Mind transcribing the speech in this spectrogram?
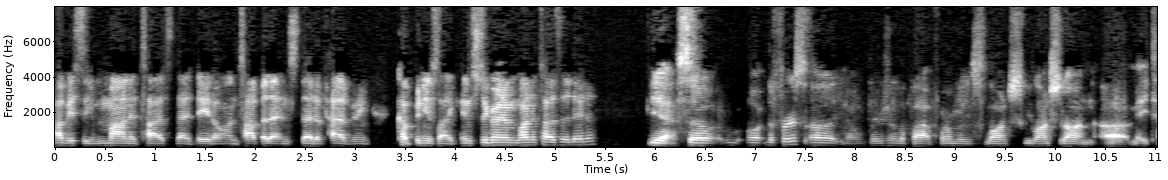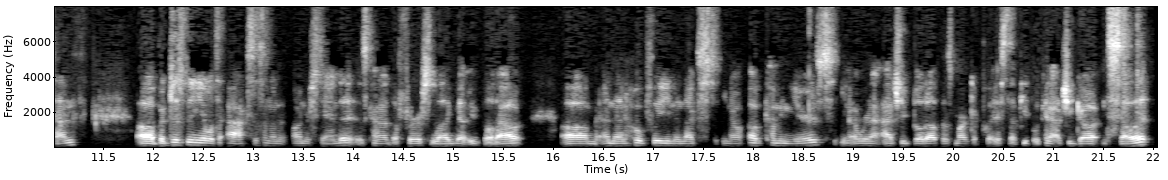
obviously monetize that data on top of that instead of having companies like Instagram monetize the data. Yeah. So uh, the first, uh, you know, version of the platform was launched. We launched it on uh, May 10th. Uh, but just being able to access and understand it is kind of the first leg that we've built out. Um, and then hopefully in the next, you know, upcoming years, you know, we're gonna actually build out this marketplace that people can actually go out and sell it.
